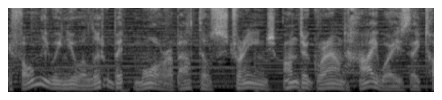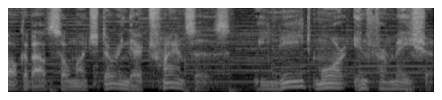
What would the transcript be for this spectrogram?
If only we knew a little bit more about those strange underground highways they talk about so much during their trances. We need more information.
